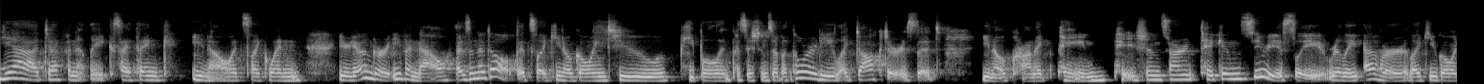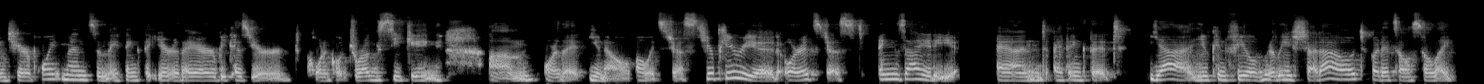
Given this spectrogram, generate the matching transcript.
yeah, definitely. Because I think, you know, it's like when you're younger, even now as an adult, it's like, you know, going to people in positions of authority like doctors that, you know, chronic pain patients aren't taken seriously really ever. Like you go into your appointments and they think that you're there because you're quote unquote drug seeking, um, or that, you know, oh, it's just your period or it's just anxiety. And I think that yeah, you can feel really shut out, but it's also like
